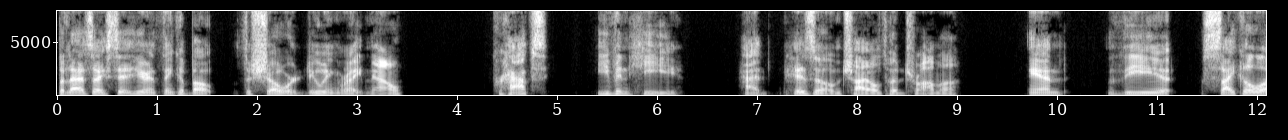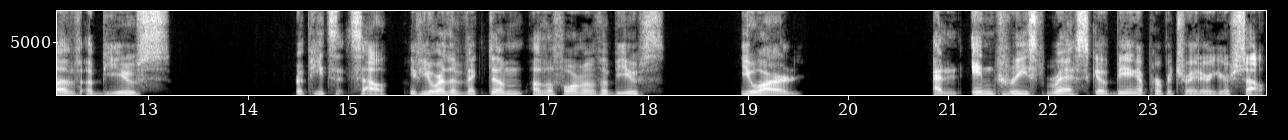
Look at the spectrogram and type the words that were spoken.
But as I sit here and think about the show we're doing right now, perhaps even he had his own childhood trauma and the cycle of abuse repeats itself. If you are the victim of a form of abuse, you are at an increased risk of being a perpetrator yourself.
